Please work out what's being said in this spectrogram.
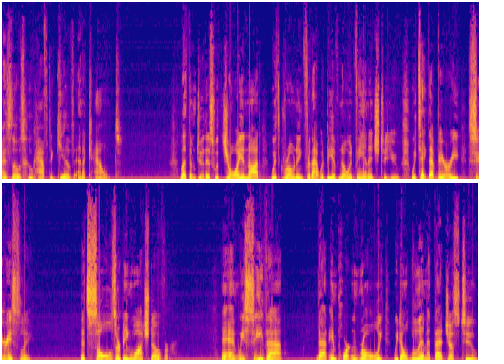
as those who have to give an account. Let them do this with joy and not with groaning, for that would be of no advantage to you. We take that very seriously, that souls are being watched over. And we see that, that important role. We, we don't limit that just to,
